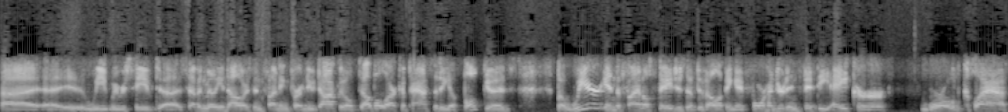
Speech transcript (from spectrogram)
Uh, uh, we we received uh, seven million dollars in funding for a new dock that'll double our capacity of bulk goods. But we're in the final stages of developing a 450 acre world class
